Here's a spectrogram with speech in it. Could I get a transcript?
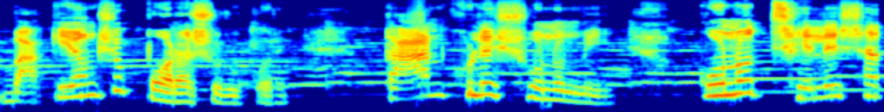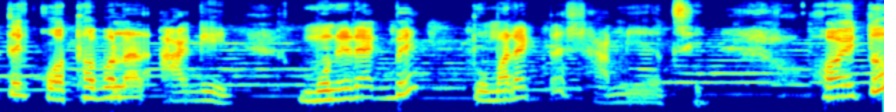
বাকি অংশ পড়া শুরু করে। কান খুলে শোনো মেয়ে, কোনো ছেলের সাথে কথা বলার আগে মনে রাখবে তোমার একটা স্বামী আছে। হয়তো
